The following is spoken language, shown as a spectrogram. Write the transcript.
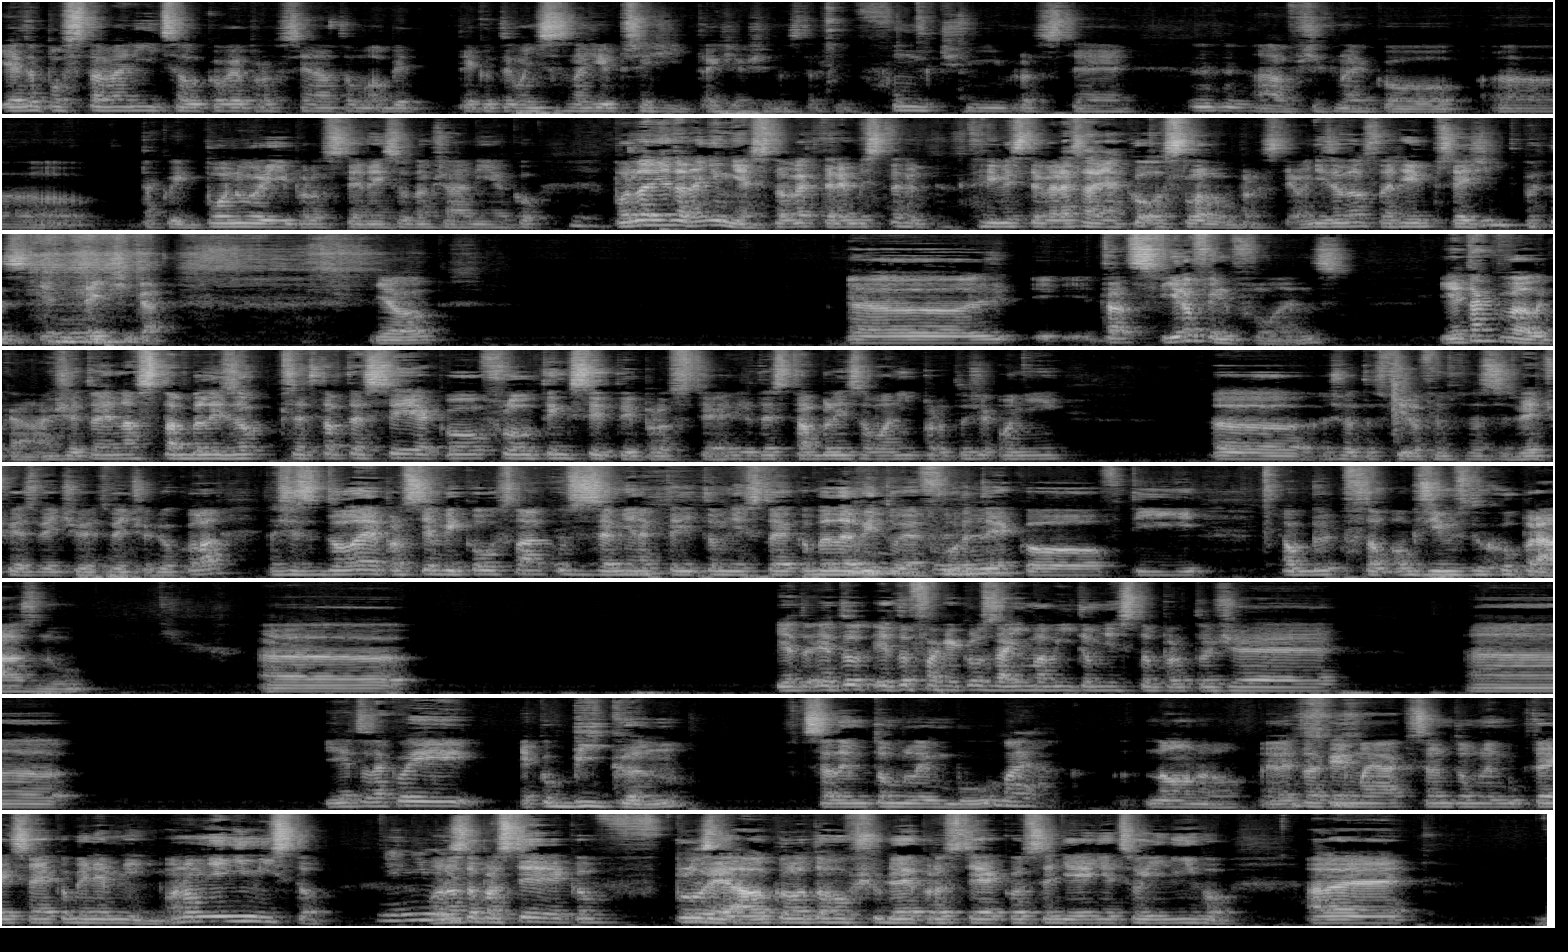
je to postavený celkově prostě na tom, aby jako ty oni se snaží přežít, takže je všechno strašně funkční prostě Mhm. a všechno jako uh, takový ponurý prostě, nejsou tam žádný jako... Podle mě to není město, ve kterém byste, který byste vyrazili nějakou oslavu prostě. Oni se tam snaží přežít prostě, tečka. Jo. Uh, ta sphere of influence je tak velká, že to je na stabilizo... Představte si jako floating city prostě, že to je stabilizovaný, protože oni Uh, že ta sphere of influence se zvětšuje, zvětšuje, zvětšuje dokola, takže z dole je prostě vykouslá kus země, na který to město jakoby levituje furt Mhm. jako v, tý, ob, v tom obřím vzduchu prázdnu. Uh, je, to, je, to, je to fakt jako zajímavý to město, protože uh, je to takový jako beacon v celém tom limbu. Maják. No, no, no. Je to takový maják v celém tom limbu, který se jakoby nemění. Ono mění místo. Mění Ono místo. to prostě jako vpluje a okolo toho všude prostě jako se děje něco jiného. Ale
